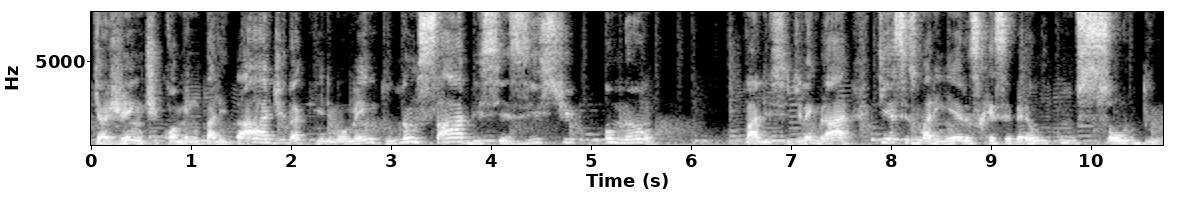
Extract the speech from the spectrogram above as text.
que a gente, com a mentalidade daquele momento, não sabe se existe ou não. Vale-se de lembrar que esses marinheiros receberão um soldo,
